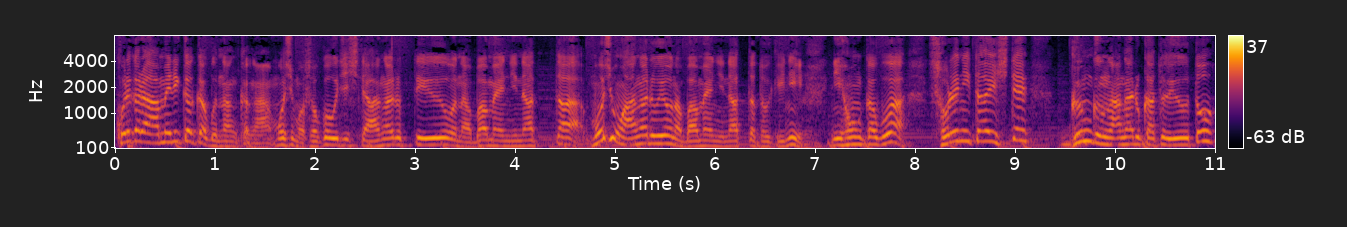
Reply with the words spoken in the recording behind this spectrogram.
これからアメリカ株なんかが、もしも底打ちして上がるっていうような場面になった、もしも上がるような場面になった時に、日本株はそれに対してぐんぐん上がるかというと、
